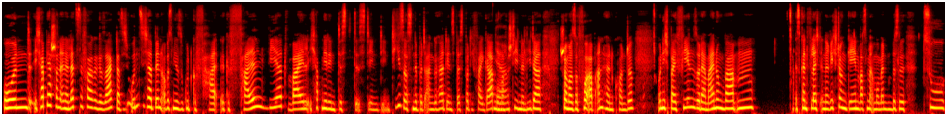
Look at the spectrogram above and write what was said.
Und ich habe ja schon in der letzten Folge gesagt, dass ich unsicher bin, ob es mir so gut gefa gefallen wird, weil ich habe mir den, den, den Teaser-Snippet angehört, den es bei Spotify gab, ja. wo man verschiedene Lieder schon mal so vorab anhören konnte. Und ich bei vielen so der Meinung war, mh, hm, es könnte vielleicht in eine Richtung gehen, was mir im Moment ein bisschen zu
